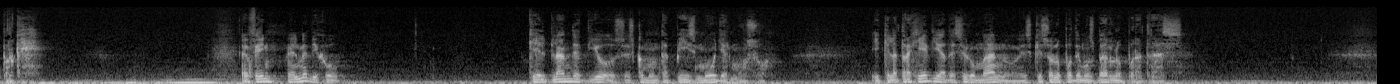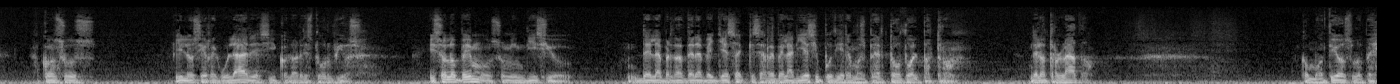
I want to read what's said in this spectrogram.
¿Por qué? En fin, él me dijo que el plan de Dios es como un tapiz muy hermoso y que la tragedia de ser humano es que solo podemos verlo por atrás, con sus hilos irregulares y colores turbios. Y solo vemos un indicio de la verdadera belleza que se revelaría si pudiéramos ver todo el patrón, del otro lado, como Dios lo ve.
